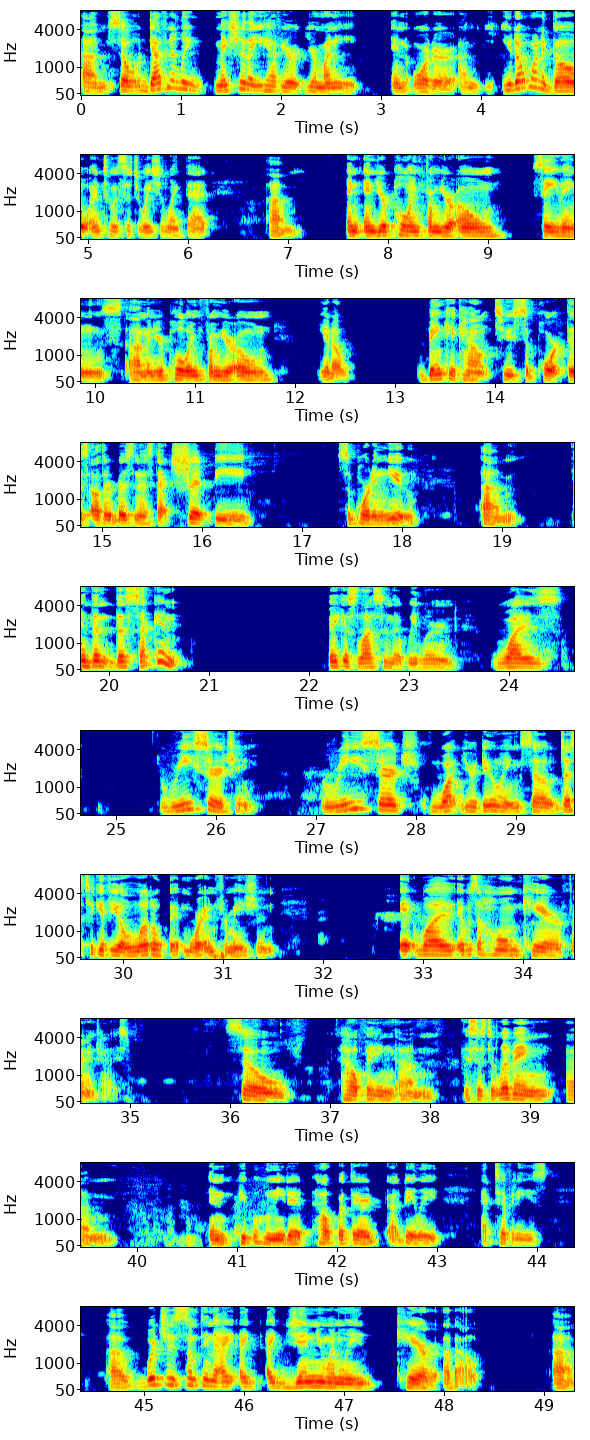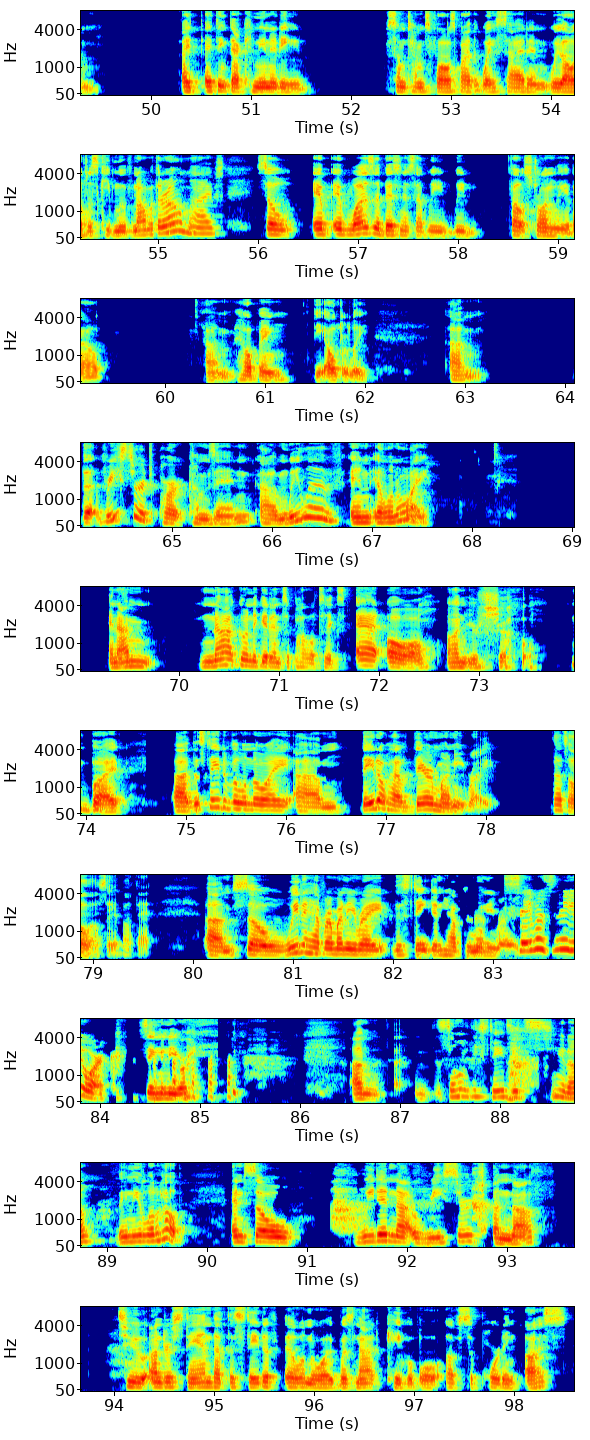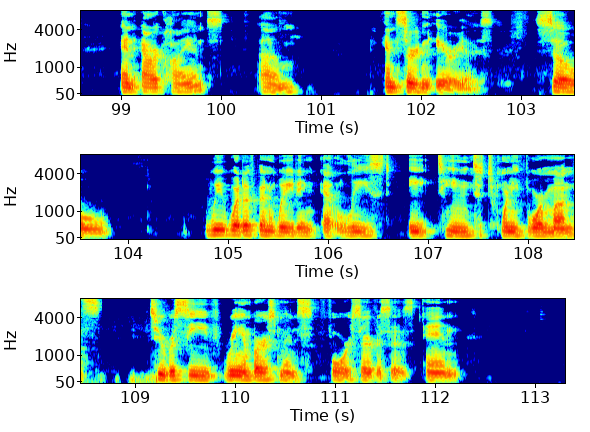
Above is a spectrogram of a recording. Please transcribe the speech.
Um, so definitely make sure that you have your your money in order. Um, you don't want to go into a situation like that um, and and you're pulling from your own savings um, and you're pulling from your own you know bank account to support this other business that should be supporting you um, and then the second biggest lesson that we learned was researching. Research what you're doing. So just to give you a little bit more information it was it was a home care franchise. So helping um, assisted living um, and people who needed help with their uh, daily activities, uh, which is something that I, I, I genuinely care about. Um, I, I think that community sometimes falls by the wayside and we all just keep moving on with our own lives. So it, it was a business that we, we felt strongly about um, helping the elderly. Um, the research part comes in. Um, we live in Illinois, and I'm not going to get into politics at all on your show, but uh, the state of Illinois, um, they don't have their money right. That's all I'll say about that. Um, so we didn't have our money right. The state didn't have their money right. Same as New York. Same in New York. um, some of these states, it's you know they need a little help, and so we did not research enough to understand that the state of Illinois was not capable of supporting us and our clients um, in certain areas. So we would have been waiting at least 18 to 24 months to receive reimbursements for services and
